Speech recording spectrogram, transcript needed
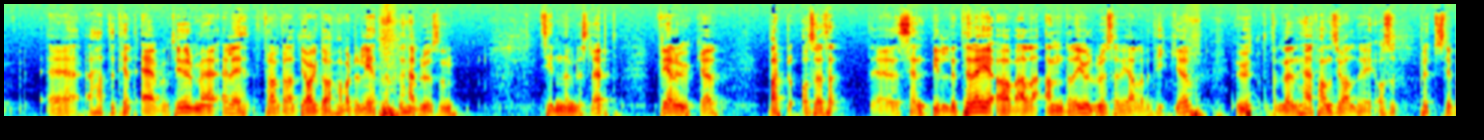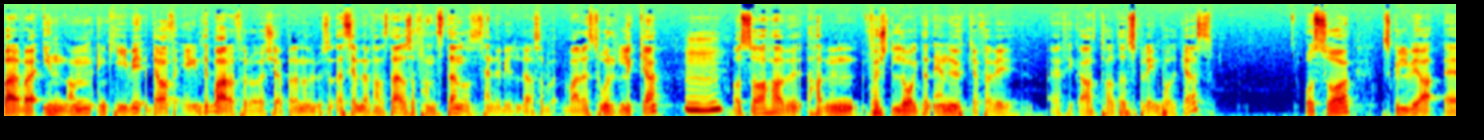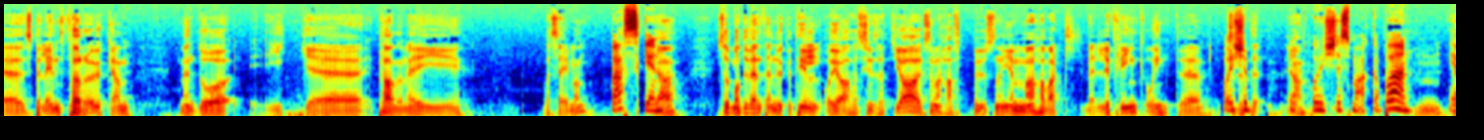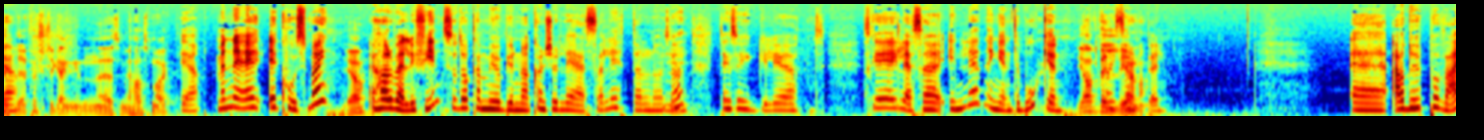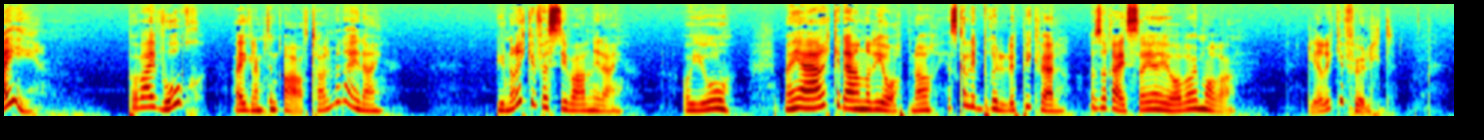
eh, hatt et helt eventyr med Eller framfor alt jeg, da, har vært og lett etter denne brusen siden den ble sluppet. Flere uker. Vært, og så har jeg eh, sendt bilder til deg av alle andre julebruser i alle butikker. Ut, for den her fantes jo aldri. Og så plutselig bare var jeg innom en Kiwi. Det var for, egentlig bare for å kjøpe denne brusen. Jeg ser om den fantes der, og så fantes den, og så sender jeg bilde. Og så var det stor lykke. Mm. Og så har vi, hadde den, først lå den en uke før vi eh, fikk avtale til å spille inn podcast. Og så skulle vi eh, spille inn forrige uken, men da gikk eh, planene i Hva sier man? Vasken. Ja. Så måtte vi vente en uke til. Og jeg syns at jeg som har hatt busen hjemme, har vært veldig flink og ikke Og ikke- dette, ja. Og ikke smake på den. mm, ja. Dette er første gangen uh, som jeg har smakt. Ja. Men jeg, jeg koser meg. Ja. Jeg har det veldig fint, så da kan vi jo begynne kanskje å lese litt, eller noe Mm. sånt. Tenk så hyggelig at Skal jeg lese innledningen til boken, ja, veldig gjerne. Eh, er du på vei? På vei hvor? Har jeg glemt en avtale med deg i dag? Begynner ikke festivalen i dag? Å jo, men jeg er ikke der når de åpner. Jeg skal i bryllup i kveld, og så reiser jeg over i morgen. Blir det ikke fullt?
